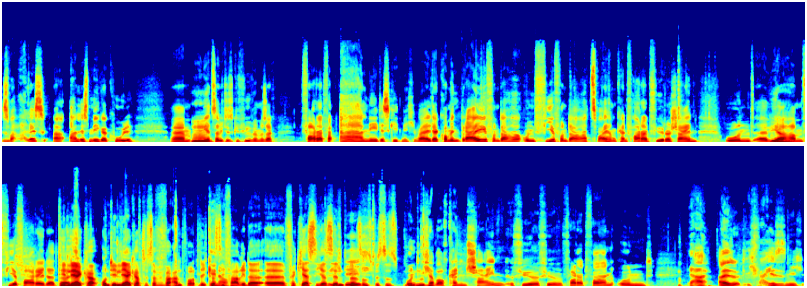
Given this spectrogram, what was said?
Es war alles, äh, alles mega cool. Ähm, Und Mhm. jetzt habe ich das Gefühl, wenn man sagt, Fahrradfahren, ah, nee, das geht nicht, weil da kommen drei von da und vier von da, zwei haben keinen Fahrradführerschein und äh, wir haben vier Fahrräder Mhm. Die da. Lehrkraft, und die Lehrkraft ist dafür verantwortlich, dass Genau. die Fahrräder äh, verkehrssicher sind, ne? Richtig. sonst bist du Und Mhm. ich habe auch keinen Schein für, für Fahrradfahren und ja, also ich weiß es nicht.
